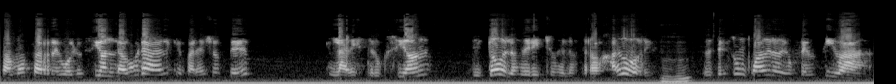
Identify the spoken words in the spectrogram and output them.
famosa revolución laboral, que para ellos es la destrucción de todos los derechos de los trabajadores. Entonces es un cuadro de ofensiva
